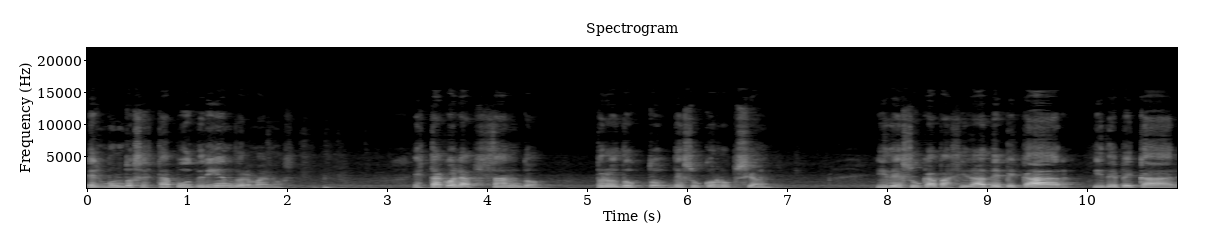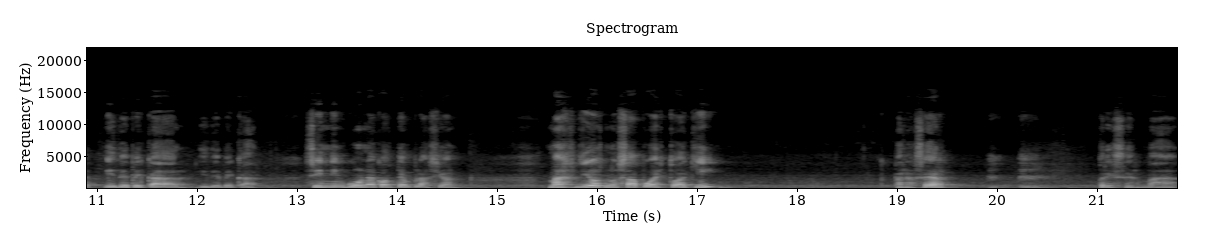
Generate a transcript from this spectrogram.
El mundo se está pudriendo, hermanos está colapsando producto de su corrupción y de su capacidad de pecar y de pecar y de pecar y de pecar, sin ninguna contemplación. Mas Dios nos ha puesto aquí para hacer preservar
